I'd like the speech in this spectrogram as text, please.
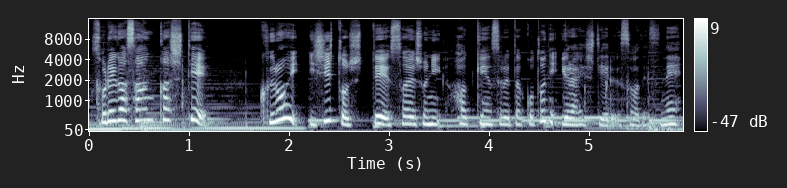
それが酸化して黒い石として最初に発見されたことに由来しているそうですね。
